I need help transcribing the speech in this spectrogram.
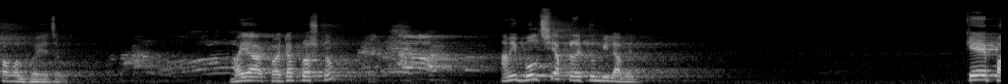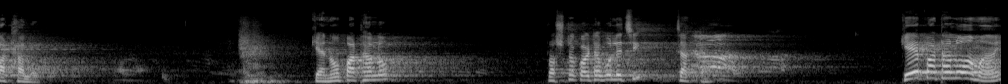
সফল হয়ে যাব। ভাইয়া, কয়টা প্রশ্ন? আমি বলছি, আপনারা একটু মিলাবেন। কে পাঠালো? কেন পাঠালো? প্রশ্ন কয়টা বলেছি? চারটা। কে পাঠালো আমায়?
